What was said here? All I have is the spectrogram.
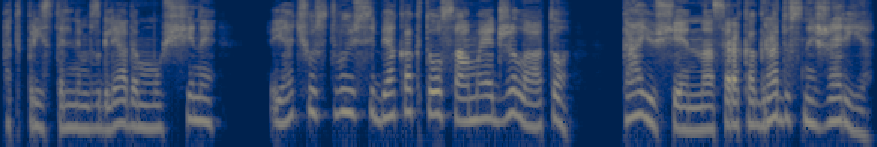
Под пристальным взглядом мужчины я чувствую себя как то самое джелато, тающее на сорокоградусной жаре.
